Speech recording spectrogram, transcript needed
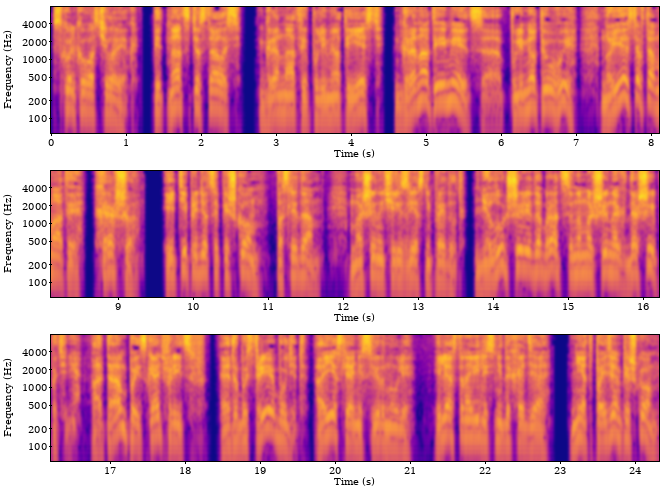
Сколько у вас человек?» «Пятнадцать осталось. Гранаты, пулеметы есть? Гранаты имеются, пулеметы, увы, но есть автоматы. Хорошо. Идти придется пешком, по следам. Машины через лес не пройдут. Не лучше ли добраться на машинах до Шипотени, а там поискать фрицев? Это быстрее будет. А если они свернули? Или остановились, не доходя? Нет, пойдем пешком.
